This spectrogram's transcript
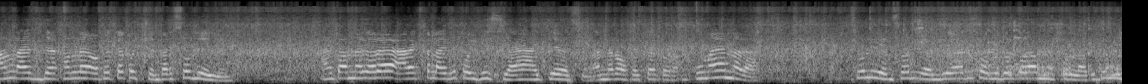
আন লাইভ দেখালে অপেক্ষা করছেন তারা চলে যাবেন আমি তো আপনারা আরেকটা লাইভে কই গেছি, আমি আইতে আছি, আপনারা অপেক্ষা করেন। ঘুমায় আপনারা। চলিয়েন চলিয়েন, দিয়ে হলুদের গুঁড়া মশলা বুঝলি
